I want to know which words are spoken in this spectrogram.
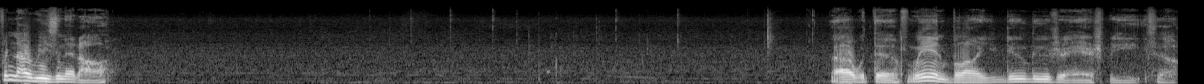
For no reason at all. Uh, with the wind blowing, you do lose your airspeed, so.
